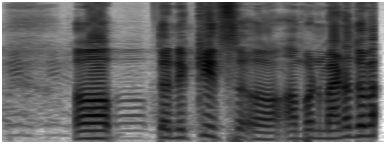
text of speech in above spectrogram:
तर नक्कीच आपण मॅन ऑफ द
